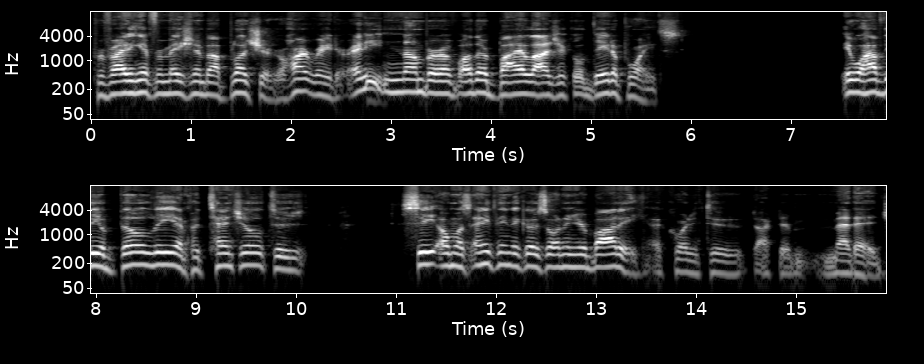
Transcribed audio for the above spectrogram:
providing information about blood sugar, heart rate, or any number of other biological data points. It will have the ability and potential to see almost anything that goes on in your body, according to Dr. Madej.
